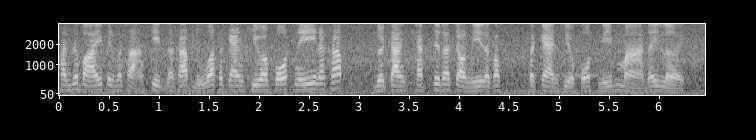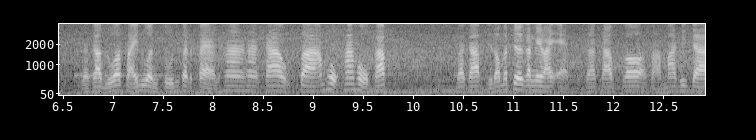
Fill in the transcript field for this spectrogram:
thunderbyte เป็นภาษาอังกฤษนะครับหรือว่าสแกน QR Code นี้นะครับโดยการแคปเจอร์หน้าจอนี้แล้วก็สแกน QR Code นี้มาได้เลยนะครับหรือว่าสายด่วน 0885593656 ครับนะครับเดี๋ยวเรามาเจอกันในไลน์แอดนะครับก็สามารถที่จะ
